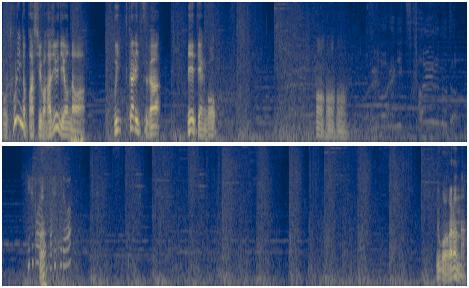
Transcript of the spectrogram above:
おトリのパッシブ初めて読んだわ。クイッカ率が0.5ほんほんほう。んよくわからんな。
